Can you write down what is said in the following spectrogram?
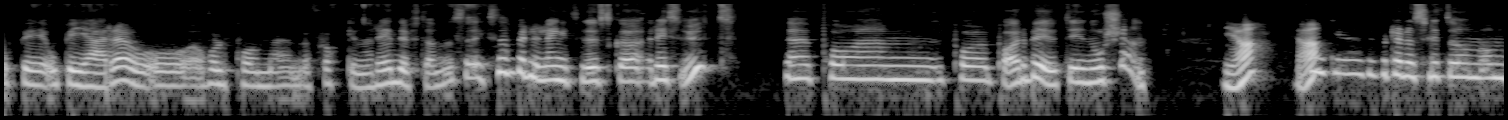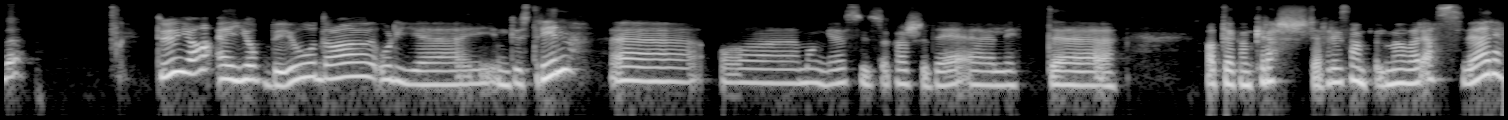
opp i, opp i gjerdet og, og, holde på med, med flokken og reindrifta. Men så er det ikke så veldig lenge til du skal reise ut eh, på, um, på, på, arbeid ute i Nordsjøen. Ja. ja. Kan du fortelle oss litt om, om det? Du, ja, jeg jobber jo da oljeindustrien. Eh, og mange syns kanskje det er litt eh, at det kan krasje f.eks. med å være SV-er,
